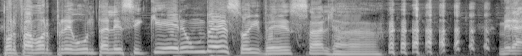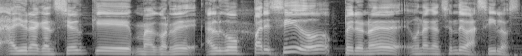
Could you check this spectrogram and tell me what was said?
Por favor, pregúntale si quiere un beso y bésala. Mira, hay una canción que me acordé, algo parecido, pero no es una canción de Basilos,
